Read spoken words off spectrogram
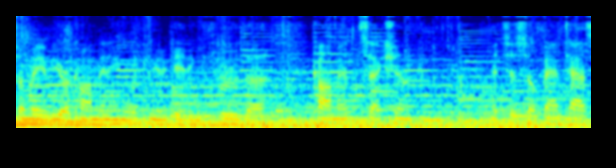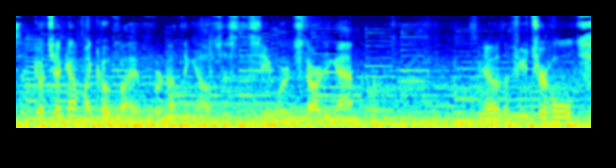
so many of you are commenting or communicating through the comment section. It's just so fantastic. Go check out my Ko-Fi for nothing else, just to see where it's starting at. You know, the future holds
